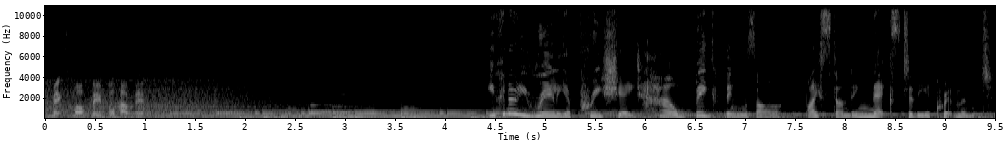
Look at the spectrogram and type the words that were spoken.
it makes more people happy. You can only really appreciate how big things are by standing next to the equipment.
